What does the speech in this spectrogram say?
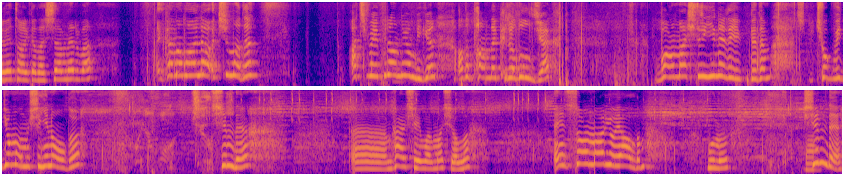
Evet arkadaşlar merhaba. Kanal hala açılmadı. Açmayı planlıyorum bir gün. Adı Panda Kralı olacak. Bu amaçları yine de. Ç- Çok videom olmuştu yine oldu. Şimdi eee, her şey var maşallah. En son Mario'yu aldım. Bunu. Şimdi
